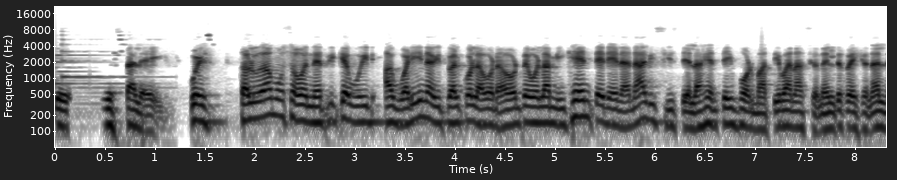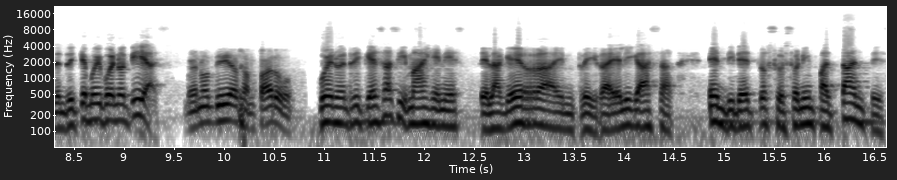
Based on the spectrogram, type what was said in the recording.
de esta ley. Pues saludamos a don Enrique Aguarín, habitual colaborador de Hola Mi Gente en el análisis de la Agente Informativa Nacional y Regional. Enrique, muy buenos días. Buenos días, Amparo. Bueno, Enrique, esas imágenes de la guerra entre Israel y Gaza en directo son impactantes.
